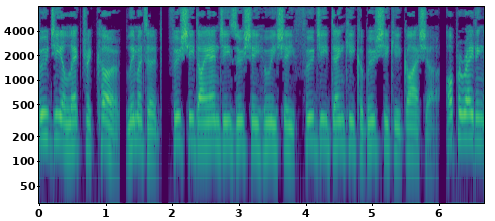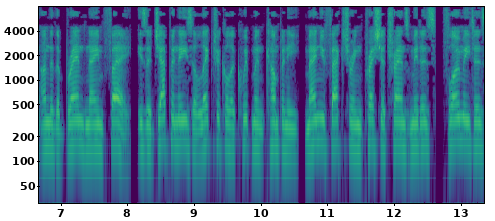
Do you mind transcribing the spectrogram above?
Fuji Electric Co., Limited, Fushi Dianji Zushi Huishi Fuji Denki Kabushiki Gaisha, operating under the brand name FEI, is a Japanese electrical equipment company, manufacturing pressure transmitters, flowmeters,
